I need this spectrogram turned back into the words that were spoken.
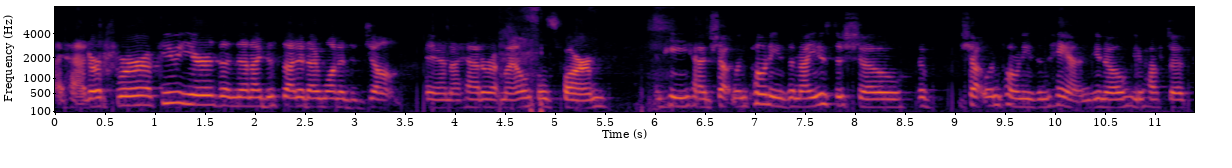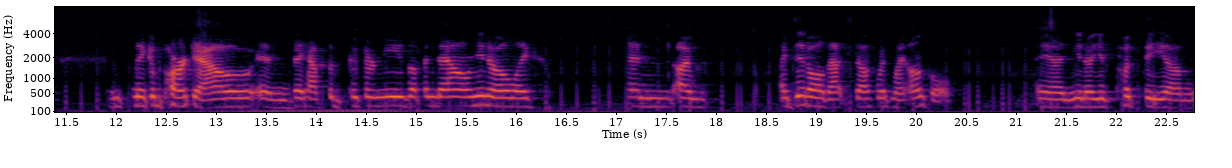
I had her for a few years and then I decided I wanted to jump. And I had her at my uncle's farm and he had Shetland ponies and I used to show the Shetland ponies in hand. You know, you have to make them park out and they have to put their knees up and down, you know, like, and I, I did all that stuff with my uncle. And, you know, you put the, um,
